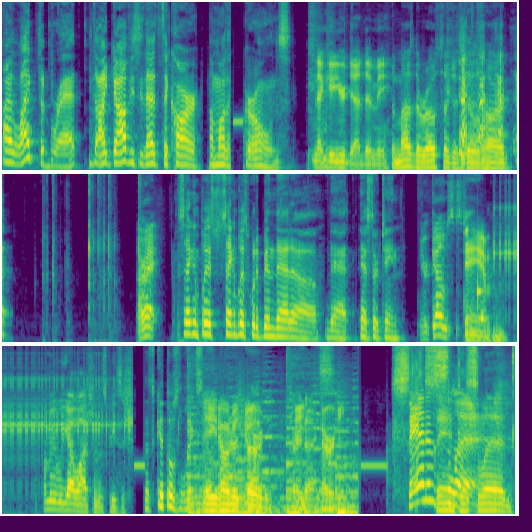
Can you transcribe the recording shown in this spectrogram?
I like the brat. Like obviously, that's the car a motherfucker owns. Negu, you're dead to me. The Mazda Rosa just goes hard. All right. Second place. Second place would have been that uh that S13. Here it comes. Damn. How many we got watching this piece of shit? Let's get those licks. 830. Very nice. 830. Santa's Santa sled. sled.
